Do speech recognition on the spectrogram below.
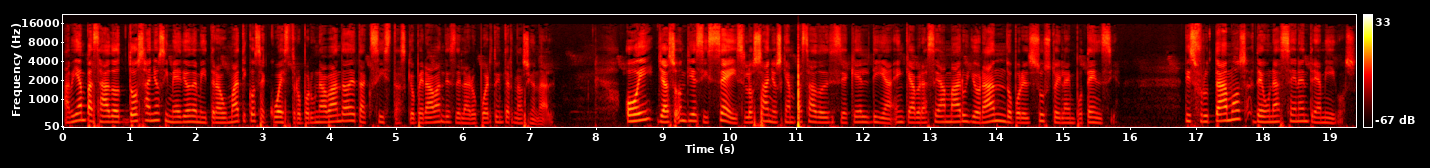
Habían pasado dos años y medio de mi traumático secuestro por una banda de taxistas que operaban desde el aeropuerto internacional. Hoy ya son 16 los años que han pasado desde aquel día en que abracé a Maru llorando por el susto y la impotencia. Disfrutamos de una cena entre amigos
